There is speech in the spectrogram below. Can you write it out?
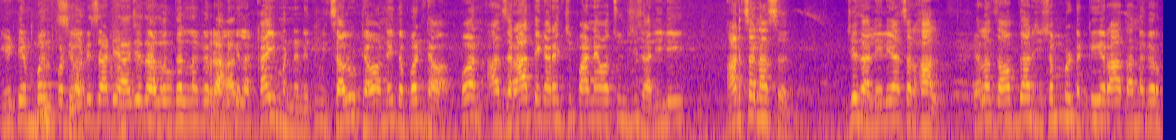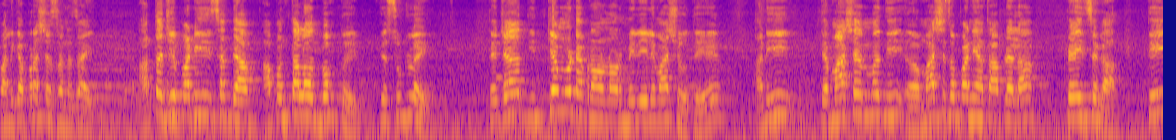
एटीएम बंद पडलं. शेवटीसाठी अजय जाधव त्याबद्दल नगरपालिकेला राहत. काही म्हणणं नाही. तुम्ही चालू ठेवा नाही तर बंद ठेवा. पण आज राहतेकरांची पाण्या वाचून जी झालेली अडचण असेल जे झालेली असेल हाल याला जबाबदार ही शंभर टक्के राहता नगरपालिका प्रशासनाचं आहे. आता जे पाणी सध्या आपण तलावात बघतोय ते सुटलंय. त्याच्यात इतक्या मोठ्या प्रमाणावर मेलेले मासे होते. आणि त्या माशांमध्ये माशाचं पाणी आता आपल्याला प्यायचं का? ते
